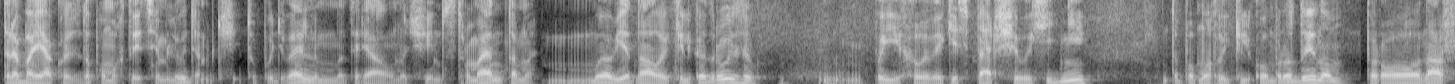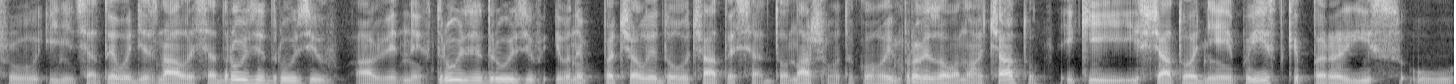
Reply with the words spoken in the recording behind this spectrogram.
треба якось допомогти цим людям, чи то будівельними матеріалами, чи інструментами. Ми об'єднали кілька друзів, поїхали в якісь перші вихідні. Допомогли кільком родинам. Про нашу ініціативу дізналися друзі друзів, а від них друзі друзів, і вони почали долучатися до нашого такого імпровізованого чату, який із чату однієї поїздки переріс у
